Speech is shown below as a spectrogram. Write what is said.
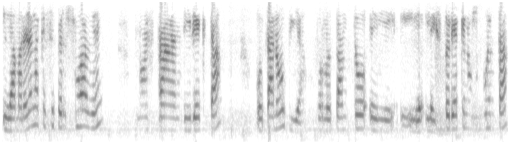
la manera en la que se persuade no es tan directa o tan obvia. Por lo tanto, el- la historia que nos cuenta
